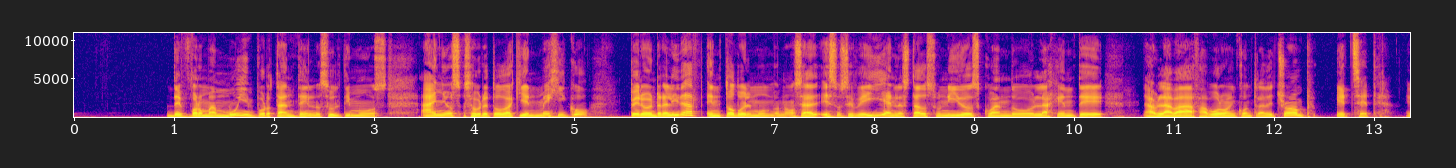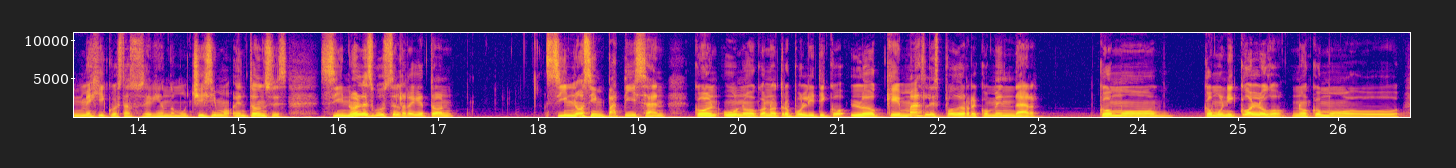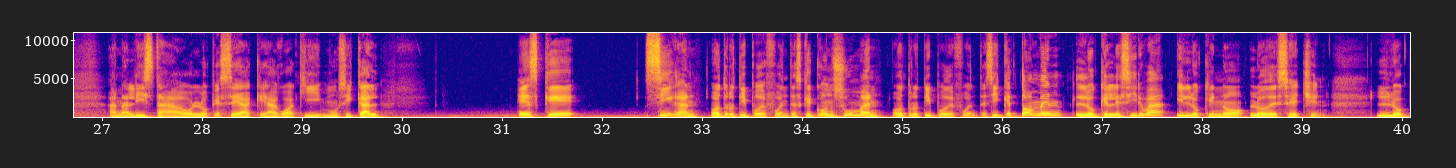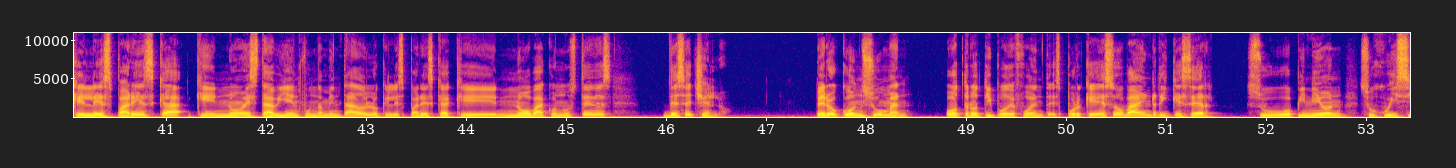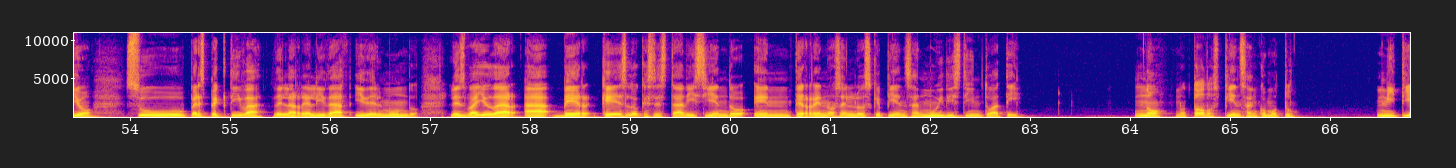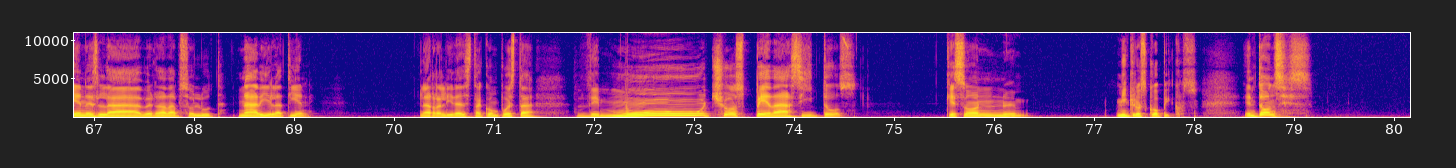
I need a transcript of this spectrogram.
de forma muy importante en los últimos años, sobre todo aquí en México, pero en realidad en todo el mundo, ¿no? O sea, eso se veía en los Estados Unidos cuando la gente hablaba a favor o en contra de Trump, etc. En México está sucediendo muchísimo, entonces, si no les gusta el reggaetón, si no simpatizan con uno o con otro político, lo que más les puedo recomendar como comunicólogo, no como analista o lo que sea que hago aquí musical, es que sigan otro tipo de fuentes, que consuman otro tipo de fuentes y que tomen lo que les sirva y lo que no lo desechen. Lo que les parezca que no está bien fundamentado, lo que les parezca que no va con ustedes, deséchenlo. Pero consuman otro tipo de fuentes, porque eso va a enriquecer su opinión, su juicio, su perspectiva de la realidad y del mundo. Les va a ayudar a ver qué es lo que se está diciendo en terrenos en los que piensan muy distinto a ti. No, no todos piensan como tú. Ni tienes la verdad absoluta, nadie la tiene. La realidad está compuesta de muchos pedacitos que son eh, microscópicos. Entonces,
